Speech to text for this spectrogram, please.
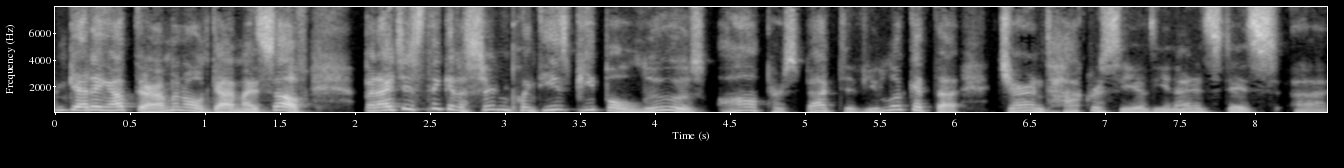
I'm getting up there. I'm an old guy myself, but I just think at a certain point, these people lose all perspective. You look at the gerontocracy of the United States uh,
